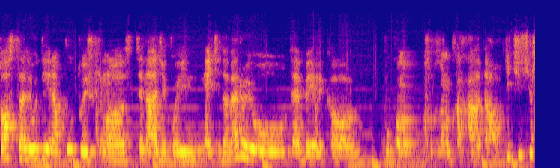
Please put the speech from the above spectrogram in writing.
dosta ljudi na putu iskreno se nađe koji neće da veruju u tebe ili kao bukvalno su uzmanom haha da otići ćeš,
